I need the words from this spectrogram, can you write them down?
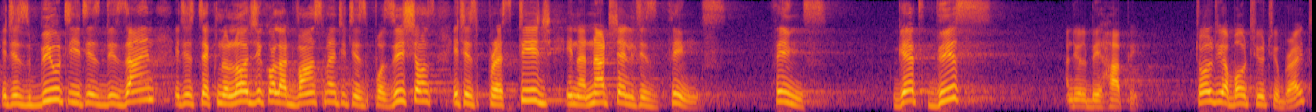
it is beauty, it is design, it is technological advancement, it is positions, it is prestige. In a nutshell, it is things. Things. Get this, and you'll be happy. Told you about YouTube, right?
